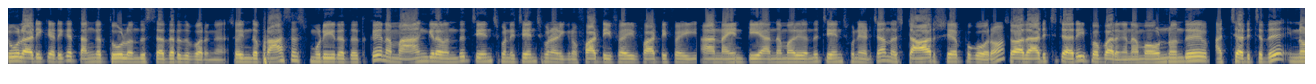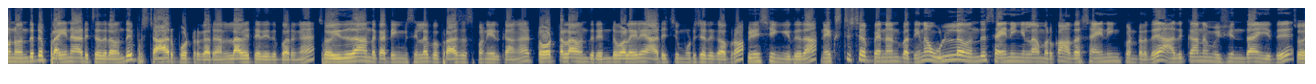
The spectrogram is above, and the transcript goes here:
டூல் அடிக்க அடிக்க தங்க தூள் வந்து செதறது பாருங்க. ஸோ இந்த ப்ராசஸ் முடிகிறதுக்கு நம்ம ஆங்கில வந்து சேஞ்ச் பண்ணி சேஞ்ச் பண்ணி அடிக்கணும். Forty five forty five ninety அந்த மாதிரி வந்து சேஞ்ச் பண்ணி அடிச்சா அந்த ஸ்டார் ஷேப்புக்கு வரும். ஸோ அதை அடிச்சிட்டாரு. இப்போ பாருங்க நம்ம ஒன்னு வந்து அச்சு அடிச்சது இன்னொன்னு வந்துட்டு பிளைனா அடிச்சதுல வந்து இப்போ ஸ்டார் போட்டிருக்காரு. நல்லாவே தெரியுது பாருங்க. ஸோ இதுதான் அந்த கட்டிங் மிஷின்ல இப்போ ப்ராசஸ் பண்ணியிருக்காங்க. டோட்டலா வந்து ரெண்டு வலையிலையும் அடிச்சு முடிச்சதுக்கு அப்புறம் ஃபினிஷிங் இதுதான். நெக்ஸ்ட் ஸ்டெப் என்னன்னு பாத்தீங்கன்னா உள்ள வந்து சைனிங் இல்லாம இருக்கும். அதை ஷைனிங் பண்றது. அதுக்கான மிஷின் தான் இது. ஸோ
